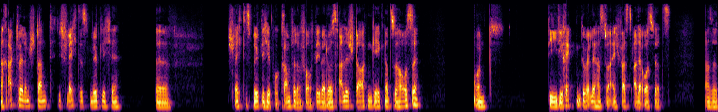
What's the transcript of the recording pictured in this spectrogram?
nach aktuellem Stand die schlechtestmögliche, äh, schlechtestmögliche Programm für der VfB, weil du hast alle starken Gegner zu Hause und die direkten Duelle hast du eigentlich fast alle auswärts. Also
